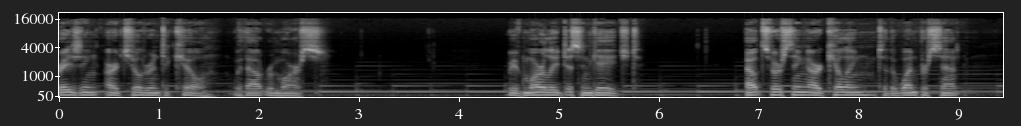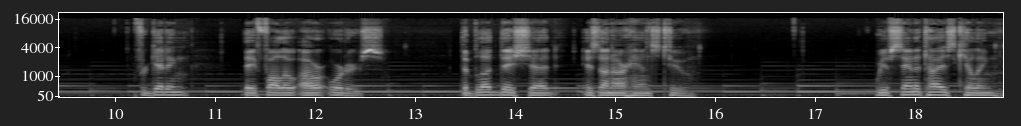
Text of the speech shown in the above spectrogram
raising our children to kill without remorse. We have morally disengaged, outsourcing our killing to the 1%, forgetting they follow our orders. The blood they shed is on our hands too. We have sanitized killing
